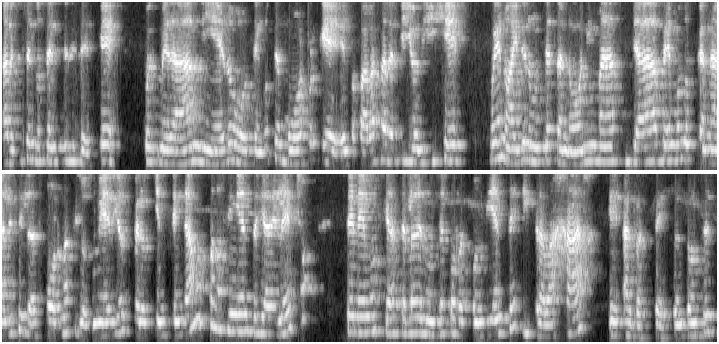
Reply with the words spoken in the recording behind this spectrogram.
A veces el docente dice, es que pues me da miedo o tengo temor porque el papá va a saber que yo dije bueno, hay denuncias anónimas, ya vemos los canales y las formas y los medios, pero quien tengamos conocimiento ya del hecho, tenemos que hacer la denuncia correspondiente y trabajar eh, al respecto. Entonces,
